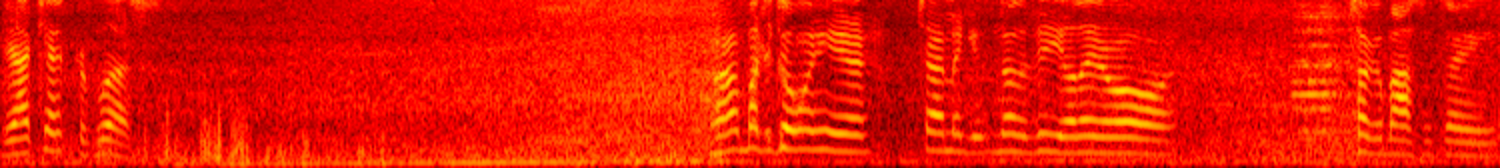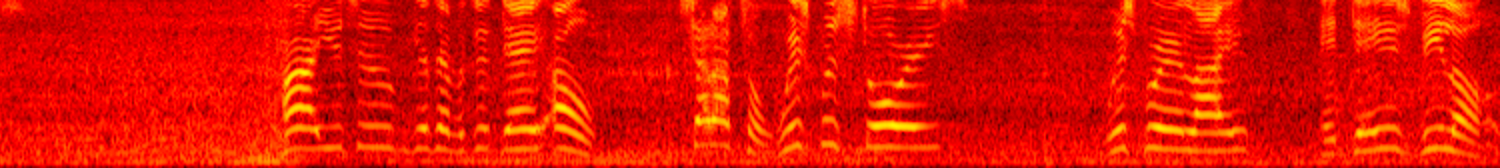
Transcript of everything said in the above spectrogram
Yeah, I catch the bus. I'm about to go in here, try to make another video later on. Talk about some things. Alright, YouTube, you guys have a good day. Oh, shout out to Whisper Stories, Whispering Life, and Danish Vlog.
